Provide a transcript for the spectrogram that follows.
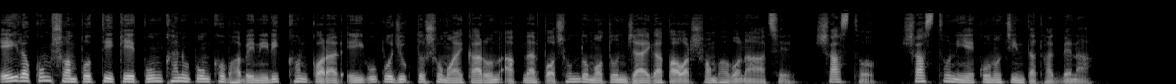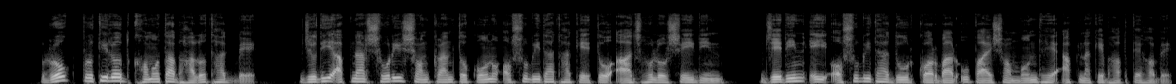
এই রকম সম্পত্তিকে পুঙ্খানুপুঙ্খভাবে নিরীক্ষণ করার এই উপযুক্ত সময় কারণ আপনার পছন্দ মতন জায়গা পাওয়ার সম্ভাবনা আছে। স্বাস্থ্য স্বাস্থ্য নিয়ে কোনো চিন্তা থাকবে না। রোগ প্রতিরোধ ক্ষমতা ভালো থাকবে। যদি আপনার শরীর সংক্রান্ত কোনো অসুবিধা থাকে তো আজ হল সেই দিন। যেদিন এই অসুবিধা দূর করবার উপায় সম্বন্ধে আপনাকে ভাবতে হবে।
